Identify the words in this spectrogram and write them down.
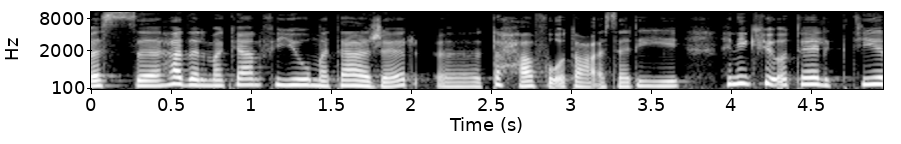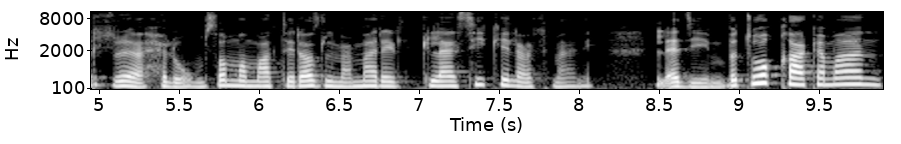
بس هذا المكان فيه متاجر آه، تحف وقطع أثرية. هنيك في أوتيل كتير حلو مصمم على الطراز المعماري الكلاسيكي العثماني القديم. بتوقع كمان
